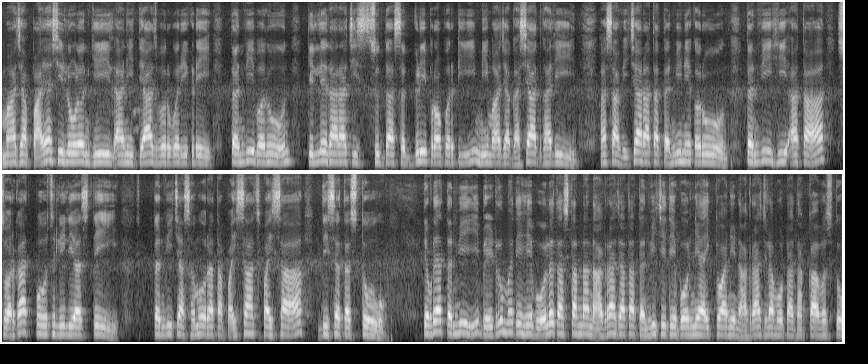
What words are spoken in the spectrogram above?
माझ्या पायाशी लोळण घेईल आणि त्याचबरोबर इकडे तन्वी बनून किल्लेदाराची सुद्धा सगळी प्रॉपर्टी मी माझ्या घशात घालीन. असा विचार आता तन्वीने करून तन्वी ही आता स्वर्गात पोहोचलेली असते. तन्वीच्या समोर आता पैसाच पैसा दिसत असतो. तेवढ्या तन्वी बेडरूममध्ये हे बोलत असताना नागराज आता तन्वीचे ते बोलणे ऐकतो आणि नागराजला मोठा धक्का बसतो.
